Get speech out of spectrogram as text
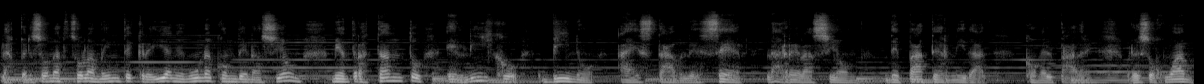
Las personas solamente creían en una condenación, mientras tanto el Hijo vino a establecer la relación de paternidad con el Padre. Por eso Juan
